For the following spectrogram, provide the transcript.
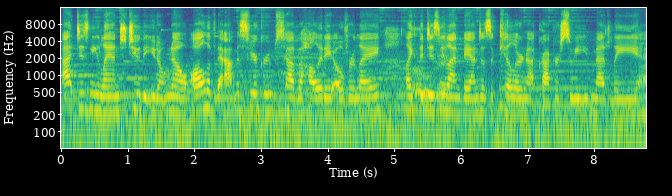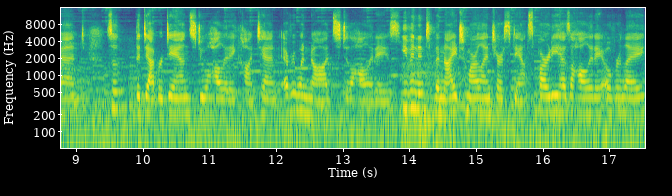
at Disneyland too that you don't know. All of the atmosphere groups have a holiday overlay. Like the oh, Disneyland band does a killer Nutcracker Suite medley and so the Dapper Dans do a holiday content. Everyone nods to the holidays. Even into the night, Tomorrowland Terrace Dance Party has a holiday overlay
